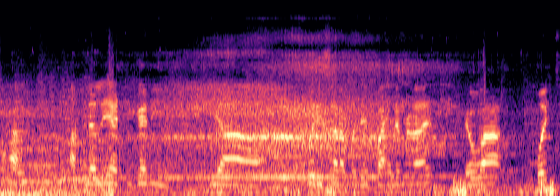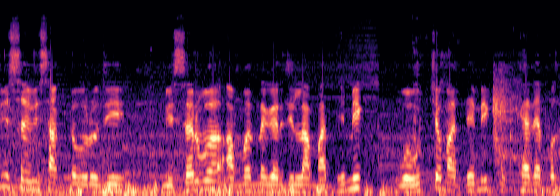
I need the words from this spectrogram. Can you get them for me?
भाग आपल्याला या ठिकाणी या परिसरामध्ये पाहायला मिळणार तेव्हा पंचवीस सव्वीस ऑक्टोबर रोजी मी सर्व अहमदनगर जिल्हा माध्यमिक व उच्च माध्यमिक मुख्याध्यापक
